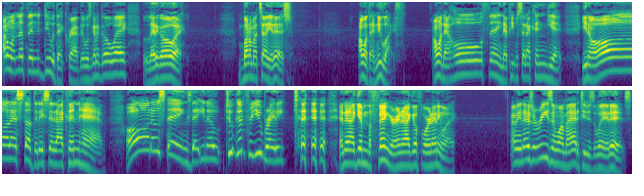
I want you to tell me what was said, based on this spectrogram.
I don't want nothing to do with that crap. It was going to go away. Let it go away. But I'm going to tell you this I want that new life. I want that whole thing that people said I couldn't get. You know, all that stuff that they said that I couldn't have. All those things that, you know, too good for you, Brady. and then I give them the finger and I go for it anyway. I mean, there's a reason why my attitude is the way it is.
